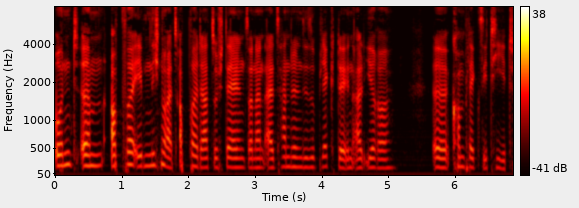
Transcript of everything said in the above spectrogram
Und ähm, Opfer eben nicht nur als Opfer darzustellen, sondern als handelnde Subjekte in all ihrer äh, Komplexität.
